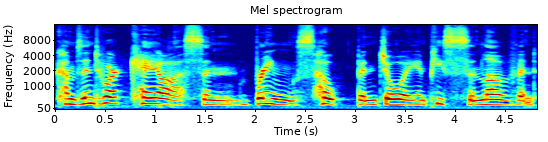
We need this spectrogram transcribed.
comes into our chaos and brings hope and joy and peace and love. And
